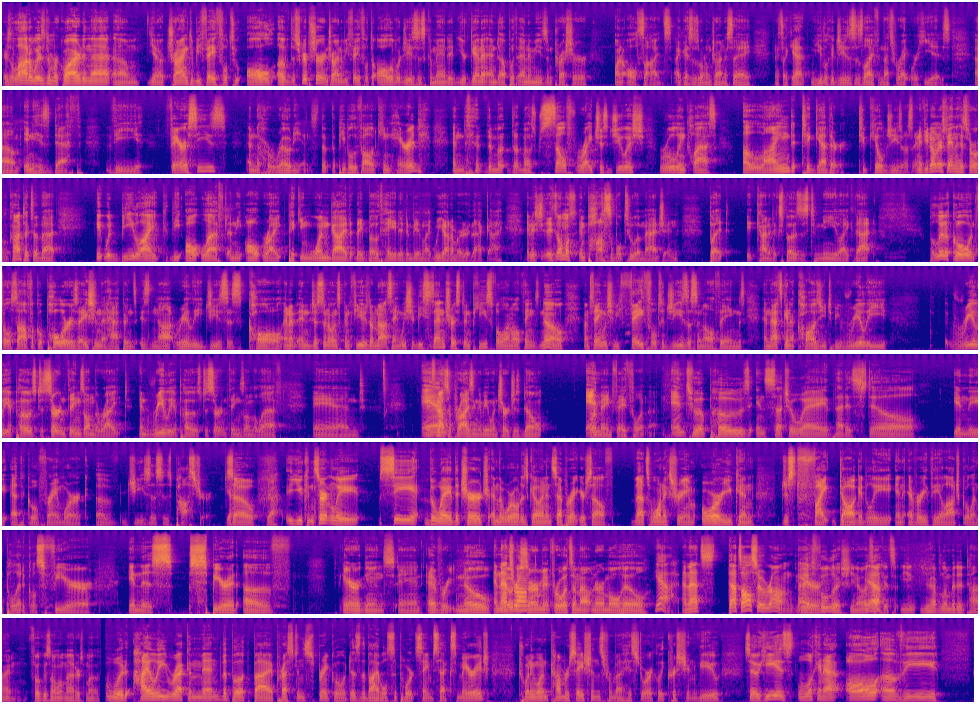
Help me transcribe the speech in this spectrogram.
there's a lot of wisdom required in that. Um, you know, trying to be faithful to all of the Scripture and trying to be faithful to all of what Jesus commanded. You're gonna end up with enemies and pressure on all sides. I guess is what I'm trying to say. And it's like, yeah, you look at Jesus' life, and that's right where he is. Um, in his death, the Pharisees and the Herodians, the, the people who followed King Herod and the, the, the most self righteous Jewish ruling class, aligned together to kill Jesus. And if you don't understand the historical context of that, it would be like the alt left and the alt right picking one guy that they both hated and being like, we got to murder that guy. And it's, it's almost impossible to imagine, but it kind of exposes to me like that political and philosophical polarization that happens is not really Jesus' call. And, and just so no one's confused, I'm not saying we should be centrist and peaceful on all things. No, I'm saying we should be faithful to Jesus in all things. And that's going to cause you to be really, really opposed to certain things on the right and really opposed to certain things on the left. And, and it's not surprising to me when churches don't And- remain faithful in that. and to oppose in such a way that is still in the ethical framework of Jesus's posture. So Yeah. you can certainly see the way the church and the world is going and separate yourself. That's one extreme. Or you can just fight doggedly in every theological and political sphere in this spirit of Arrogance and every no And that's no wrong. discernment for what's a mountain or a molehill. yeah, and that's that's also wrong. Hey, it's You're- foolish, you know. It's Yeah. like it's you, you have limited time. Focus on what matters most. would highly recommend the book by Preston Sprinkle, Does the Bible Support Same Sex Marriage? 21 Conversations from a Historically Christian View. So he is looking at all of the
